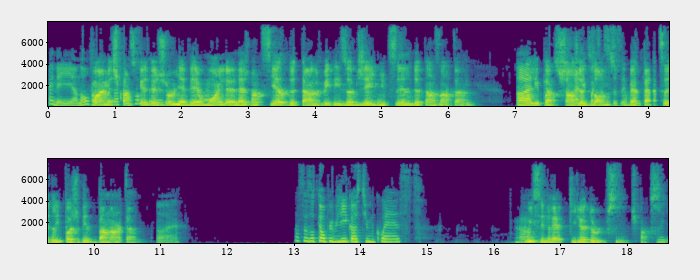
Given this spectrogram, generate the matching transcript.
Hey, mais il y en a fait Ouais, mais je pense que le jeu, il y avait au moins le- la gentillesse de t'enlever des objets inutiles de temps en temps. Ah, à Donc, l'époque. quand tu changeais de zone, tu pouvais pas. partir les poches vides pendant un temps. Ouais. Ah, c'est eux autres qui ont publié Costume Quest. Ah, Oui, c'est vrai. Puis le 2 aussi, je pense. Oui.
